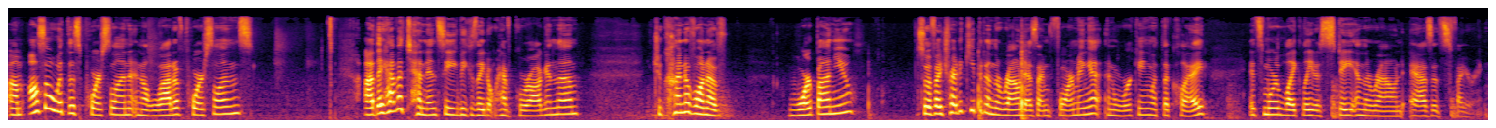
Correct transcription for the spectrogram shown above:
Um, also with this porcelain and a lot of porcelains, uh, they have a tendency because they don't have grog in them to kind of want to warp on you. So if I try to keep it in the round as I'm forming it and working with the clay, it's more likely to stay in the round as it's firing.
